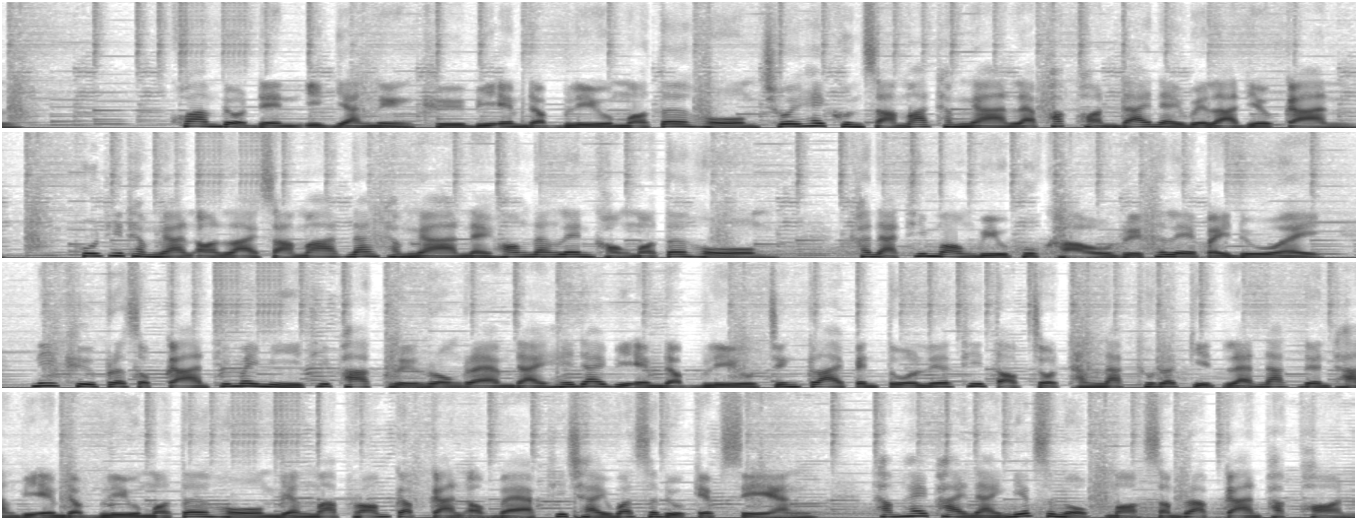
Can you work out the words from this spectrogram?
ความโดดเด่นอีกอย่างหนึ่งคือ BMW Motorhome ช่วยให้คุณสามารถทำงานและพักผ่อนได้ในเวลาเดียวกัน ผู้ที่ทำงานออนไลน์สามารถนั่งทำงานในห้องนั่งเล่นของ Motorhome ขณะที่มองวิวภูเขาหรือทะเลไปด้วย นี่คือประสบการณ์ที่ไม่มีที่พักหรือโรงแรมใดให้ได้ BMW จึงกลายเป็นตัวเลือกที่ตอบโจทย์ทั้งนักธุรกิจและนักเดินทาง BMW Motorhome ยังมาพร้อมกับการออกแบบที่ใช้วัสดุเก็บเสียงทำให้ภายในเงียบสงบเหมาะสำหรับการพักผ่อน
